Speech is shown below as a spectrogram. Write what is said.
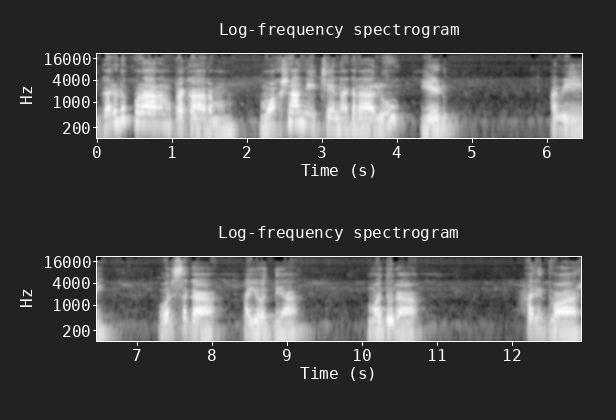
గరుడ పురాణం ప్రకారం మోక్షాన్ని ఇచ్చే నగరాలు ఏడు. అవి వరుసగా అయోధ్య మధుర హరిద్వార్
